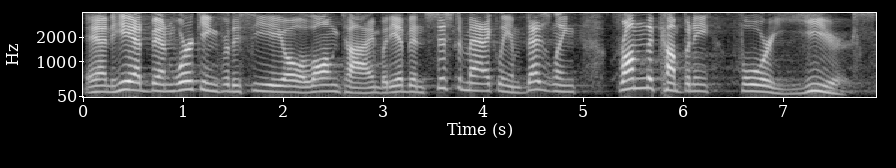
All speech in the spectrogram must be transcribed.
And he had been working for the CEO a long time, but he had been systematically embezzling from the company for years.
